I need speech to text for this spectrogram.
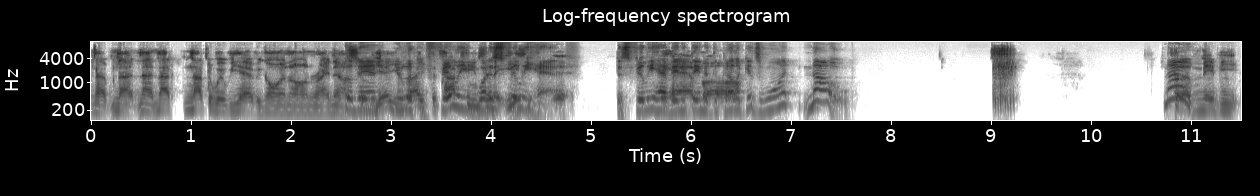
Not, not, not, not, not the way we have it going on right now. So, So, then yeah, you you're look right. at top Philly. teams What does Philly East, have? yeah. Does Philly have They anything have, that the uh, Pelicans want? No. Uh, No. maybe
